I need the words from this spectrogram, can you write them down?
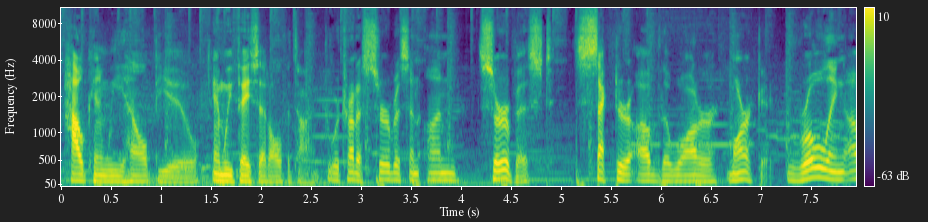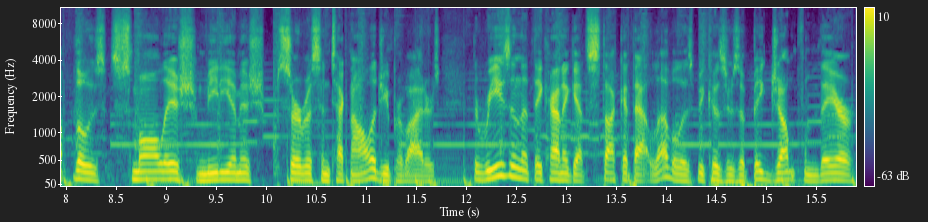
How can we help you? And we face that all the time. We're trying to service an unserviced sector of the water market. Rolling up those smallish, mediumish service and technology providers, the reason that they kind of get stuck at that level is because there's a big jump from there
